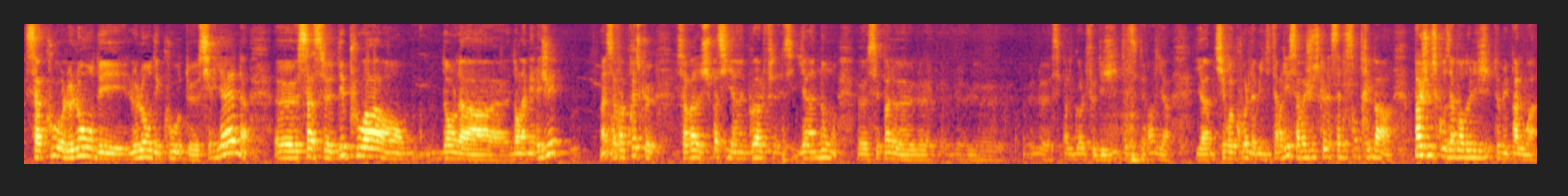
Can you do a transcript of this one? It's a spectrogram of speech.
Ça court le long des, le long des côtes euh, syriennes. Euh, ça se déploie dans, la, dans la mer Égée. Hein, ça va presque, ça va, je sais pas s'il y a un golfe, il y a un nom, euh, c'est pas le- c'est pas le golfe d'Égypte, etc. Il y, a, un petit recoin de la Méditerranée, ça va jusque ça descend très bas, hein. pas jusqu'aux abords de l'Égypte, mais pas loin.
